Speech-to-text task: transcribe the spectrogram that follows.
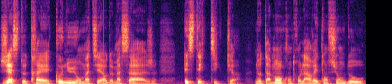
Geste très connu en matière de massage esthétique, notamment contre la rétention d'eau.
